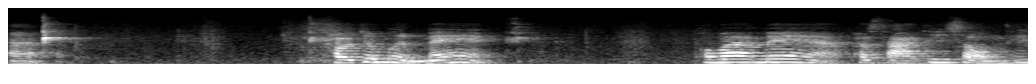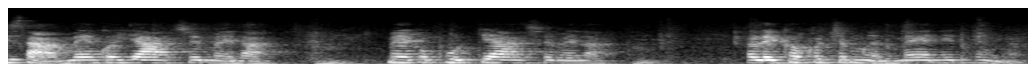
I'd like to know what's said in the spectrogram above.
อะเขาจะเหมือนแม่ เพราะว่าแม่อะภาษาที่สองที่สามแม่ก็ยากใช่ไหมล่ะอืม แม่ก็พูดยากใช่ไหมล่ะ อะไรเขาก็จะเหมือนแม่นิดหนึ่งอะ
